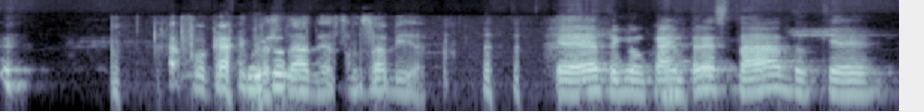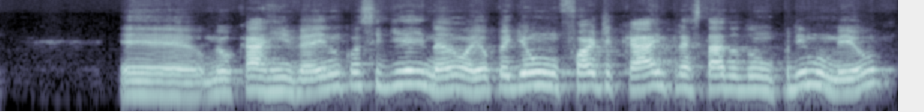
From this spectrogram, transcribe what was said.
Foi um carro emprestado, essa eu não sabia. É, peguei um carro emprestado, que é, é, o meu carrinho velho não conseguia ir, não. Aí eu peguei um Ford Car emprestado de um primo meu.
